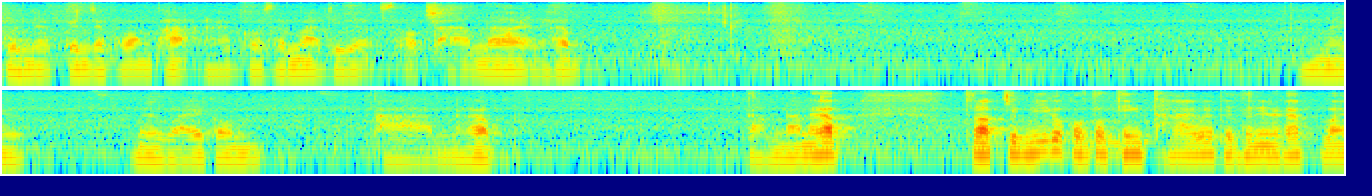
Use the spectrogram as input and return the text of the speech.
คนอยากเป็นเจ้าของพระนะครับ ก็สามารถที่จะสอบถามได้นะครับไม่ไม่ไหวก็ผ่านนะครับ ตามนั้นนะครับ สำหรับคลิปนี้ก็คงต้องทิ้งท้ายไว้เพียงเท่านี้นะครับ ไว้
